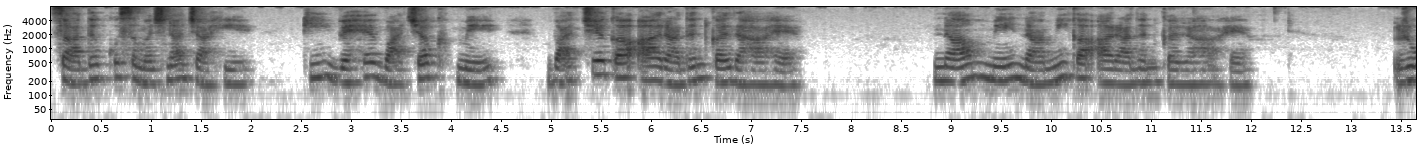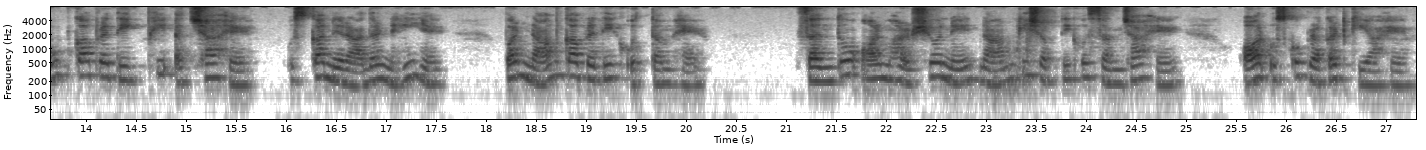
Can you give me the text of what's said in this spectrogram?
साधक को समझना चाहिए कि वह वाचक में वाच्य का आराधन कर रहा है। नाम में नामी का आराधन कर रहा है। रूप का प्रतीक भी अच्छा है, उसका निरादर नहीं है। पर नाम का प्रतीक उत्तम है। संतों और महर्षियों ने नाम की शक्ति को समझा है और उसको प्रकट किया है।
